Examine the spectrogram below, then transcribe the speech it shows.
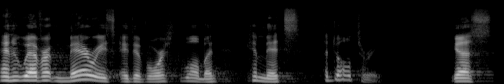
and whoever marries a divorced woman commits adultery. Yes,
